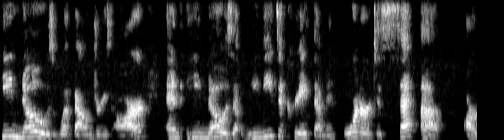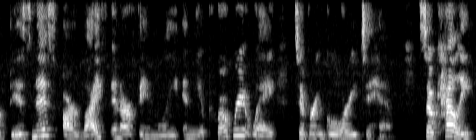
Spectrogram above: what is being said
He knows what boundaries are, and He knows that we need to create them in order to set up our business, our life, and our family in the appropriate way to bring glory to Him. So, Kelly,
